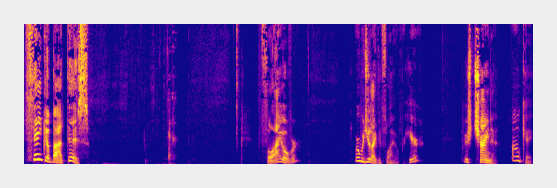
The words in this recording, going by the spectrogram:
Think about this. Fly over. Where would you like to fly over? Here? Here's China. Okay.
